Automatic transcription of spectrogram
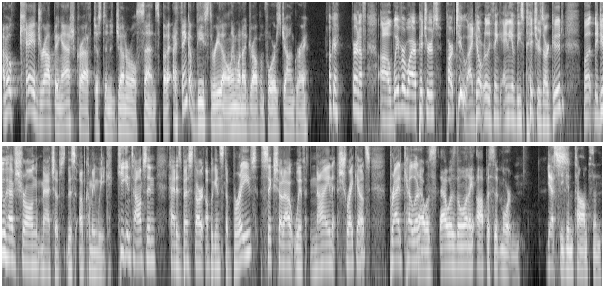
I'm okay dropping Ashcraft just in a general sense, but I I think of these three, the only one I drop him for is Jon Gray. Okay, fair enough. Uh, waiver wire pitchers, part two. I don't really think any of these pitchers are good, but they do have strong matchups this upcoming week. Keegan Thompson had his best start up against the Braves, six shutout with nine strikeouts. Brad Keller, That was that was the one opposite Morton. yes, Keegan Thompson,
